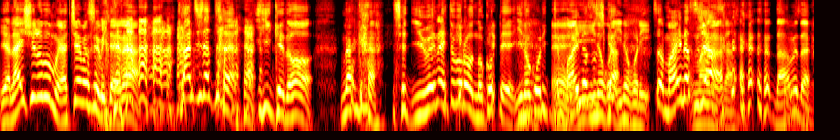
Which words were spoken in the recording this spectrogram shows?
いや来週の分もやっちゃいますよみたいな 感じだったらいいけどなんかちょっと言えないところを残って居残りってマイナスしか、ええ居残り居残り。それマイナスじゃん ダメだよ。ね。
